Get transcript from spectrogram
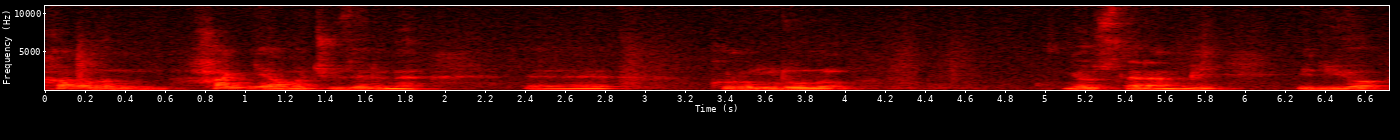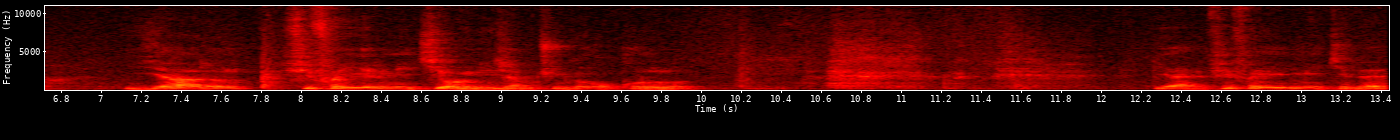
kanalın hangi amaç üzerine e, kurulduğunu gösteren bir video. Yarın FIFA 22 oynayacağım çünkü o kurulu. Yani FIFA 22'de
